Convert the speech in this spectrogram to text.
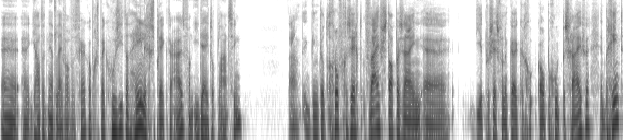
Uh, uh, je had het net al even over het verkoopgesprek. Hoe ziet dat hele gesprek eruit, van idee tot plaatsing? Nou, ik denk dat grof gezegd vijf stappen zijn uh, die het proces van een keukenkopen goed beschrijven. Het begint,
